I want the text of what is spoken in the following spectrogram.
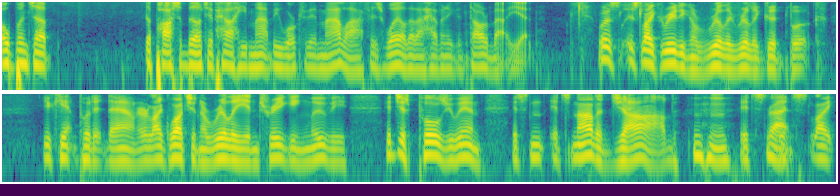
opens up the possibility of how He might be working in my life as well that I haven't even thought about yet. Well, it's, it's like reading a really, really good book. You can't put it down, or like watching a really intriguing movie. It just pulls you in. It's it's not a job. Mm-hmm. It's Right. it's like,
